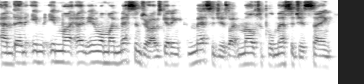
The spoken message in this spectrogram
and then in in my in, on my messenger i was getting messages like multiple messages saying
